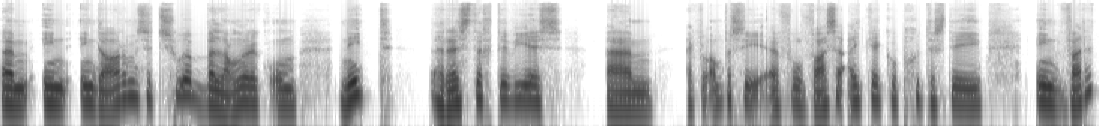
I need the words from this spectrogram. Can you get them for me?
Um en en daarom is dit so belangrik om net rustig te wees. Um ek wil amper sê 'n volwasse uitkyk op goeie te hê en wat dit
